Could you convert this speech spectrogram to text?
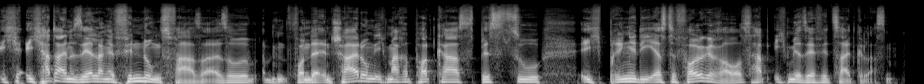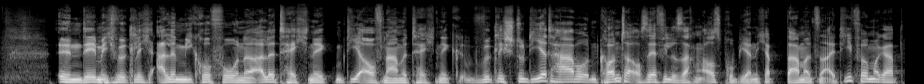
ich, ich hatte eine sehr lange Findungsphase. Also von der Entscheidung, ich mache Podcasts bis zu, ich bringe die erste Folge raus, habe ich mir sehr viel Zeit gelassen indem ich wirklich alle Mikrofone, alle Technik, die Aufnahmetechnik wirklich studiert habe und konnte auch sehr viele Sachen ausprobieren. Ich habe damals eine IT-Firma gehabt,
